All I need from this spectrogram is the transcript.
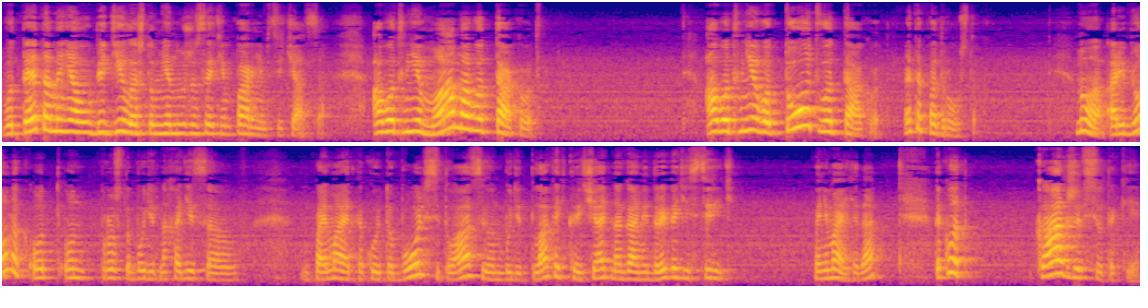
вот это меня убедило, что мне нужно с этим парнем встречаться. А вот мне мама вот так вот, а вот мне вот тот вот так вот, это подросток. Ну, а ребенок, вот он просто будет находиться, поймает какую-то боль, ситуацию, он будет плакать, кричать, ногами дрыгать, истерить. Понимаете, да? Так вот, как же все-таки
